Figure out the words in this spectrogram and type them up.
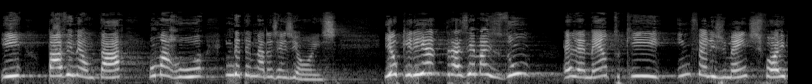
e pavimentar uma rua em determinadas regiões. E eu queria trazer mais um elemento que, infelizmente, foi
